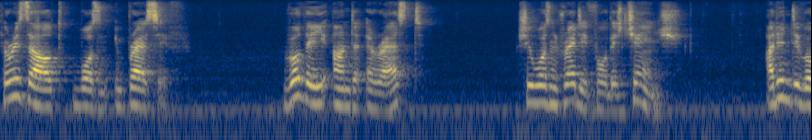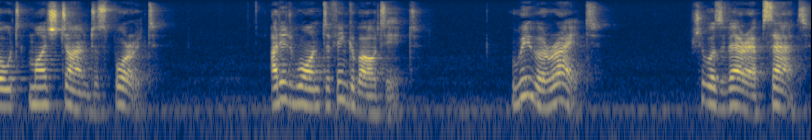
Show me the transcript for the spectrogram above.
Her result wasn't impressive. Were they under arrest? She wasn't ready for this change. I didn't devote much time to sport. I didn't want to think about it. We were right. She was very upset.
